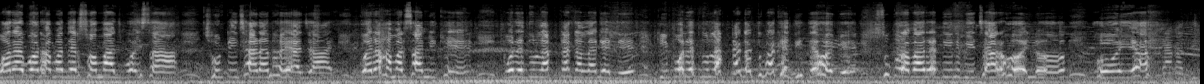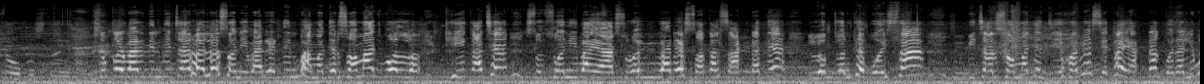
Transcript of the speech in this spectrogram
পরে পর আমাদের সমাজ পয়সা ছুটি ছাড়ান হয়ে যায়। পরে আমার স্বামীকে পরে দু লাখ টাকা লাগাইলে কি পরে দু লাখ টাকা তোমাকে দিতে হবে? শুক্রবারের দিন বিচার হইল হইয়া শুক্রবারের দিন বিচার হলো শনিবারের দিন আমাদের সমাজ বলল ঠিক আছে শনিবার আর রবিবারের সকাল সাতটাতে লোকজনকে বৈশা বিচার সমাজে যে হবে সেটা একটা করে নিব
